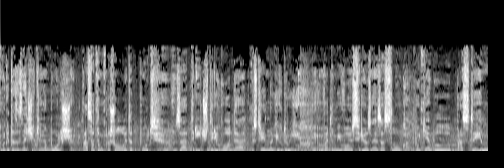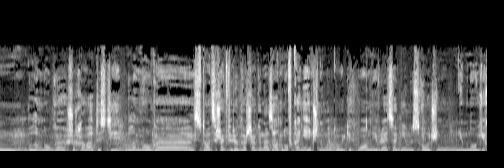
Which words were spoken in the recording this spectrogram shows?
выгода значительно больше. Просатом прошел этот путь за 3-4 года быстрее многих других. В этом его серьезная заслуга. Путь не был простым, было много шероховатостей, было много ситуаций шаг вперед, два шага назад, но в конечном итоге он является одним из очень немногих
